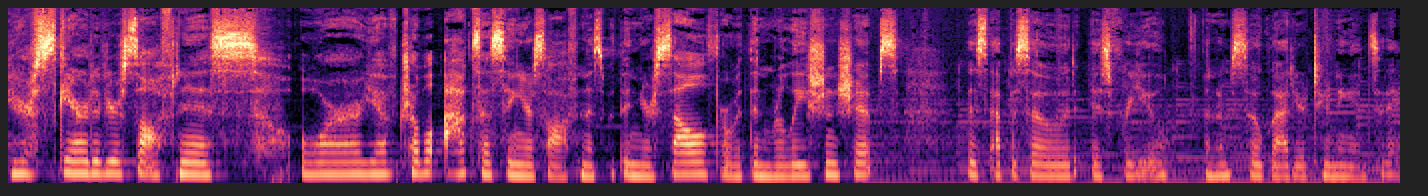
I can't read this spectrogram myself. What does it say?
you're scared of your softness, or you have trouble accessing your softness within yourself or within relationships, this episode is for you. And I'm so glad you're tuning in today.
